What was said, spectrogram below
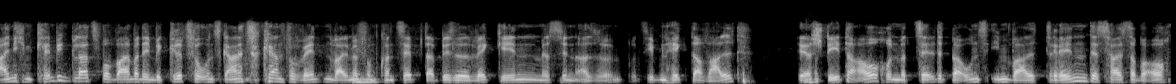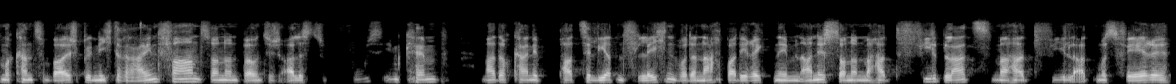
eigentlich ein Campingplatz, wobei wir den Begriff für uns gar nicht so gern verwenden, weil wir mhm. vom Konzept ein bisschen weggehen. Wir sind also im Prinzip ein Hektar Wald. Der steht da auch und man zeltet bei uns im Wald drin. Das heißt aber auch, man kann zum Beispiel nicht reinfahren, sondern bei uns ist alles zu Fuß im Camp. Man hat auch keine parzellierten Flächen, wo der Nachbar direkt nebenan ist, sondern man hat viel Platz, man hat viel Atmosphäre.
